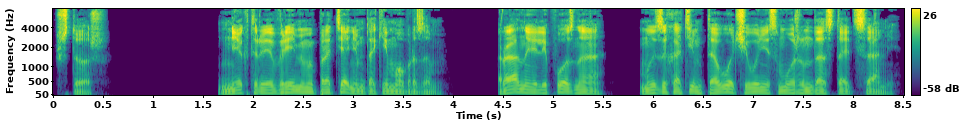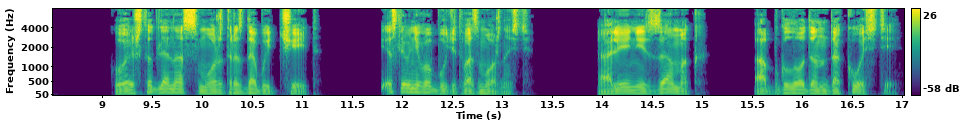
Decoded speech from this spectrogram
«Что ж, некоторое время мы протянем таким образом. Рано или поздно мы захотим того, чего не сможем достать сами. Кое-что для нас сможет раздобыть Чейт если у него будет возможность. Оленей замок обглодан до кости.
